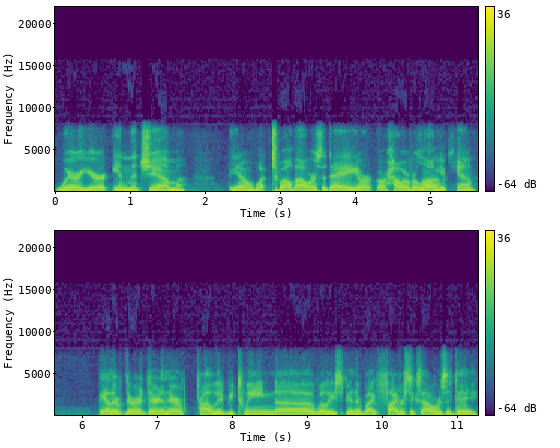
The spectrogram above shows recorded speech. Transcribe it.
where you're in the gym, you know, what, 12 hours a day or, or however long you can. Yeah, they're, they're, they're in there probably between, uh, well, they used to be in there by five or six hours a day,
